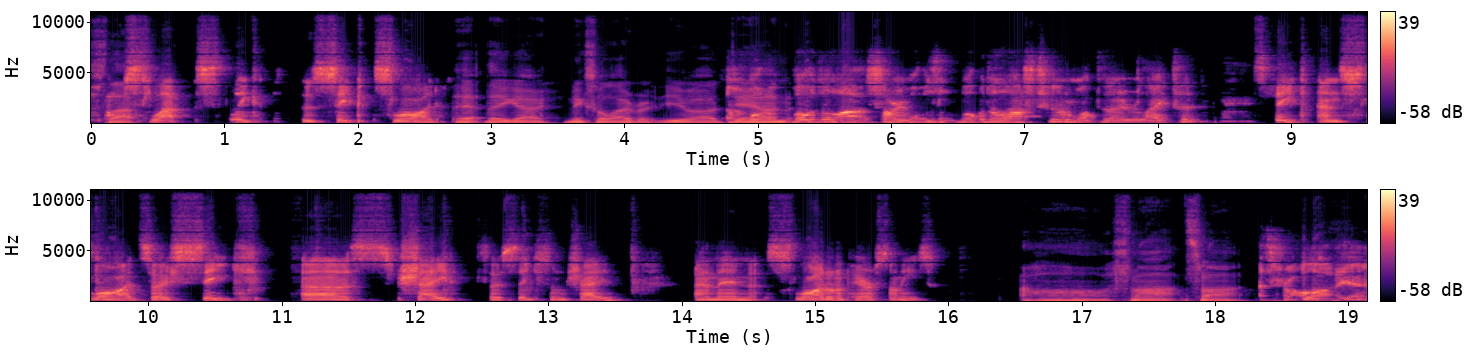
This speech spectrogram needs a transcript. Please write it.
Slap. Slap, sleek, seek, slide. Yeah, there you go. Nick's all over it. You are Uh, down. what, what was the last? Sorry, what was what were the last two, and what do they relate to? Seek and slide. So seek uh, shade. So seek some shade, and then slide on a pair of sunnies. Oh, smart, smart. That's right. I like, yeah,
